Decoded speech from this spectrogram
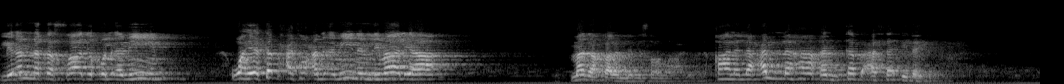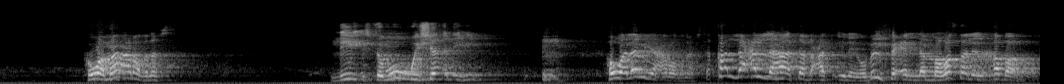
لأنك الصادق الأمين وهي تبحث عن أمين لمالها. ماذا قال النبي صلى الله عليه وسلم؟ قال لعلها أن تبعث إلي. هو ما عرض نفسه لسمو شأنه. هو لم يعرض نفسه. قال لعلها تبعث إليه وبالفعل لما وصل الخبر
